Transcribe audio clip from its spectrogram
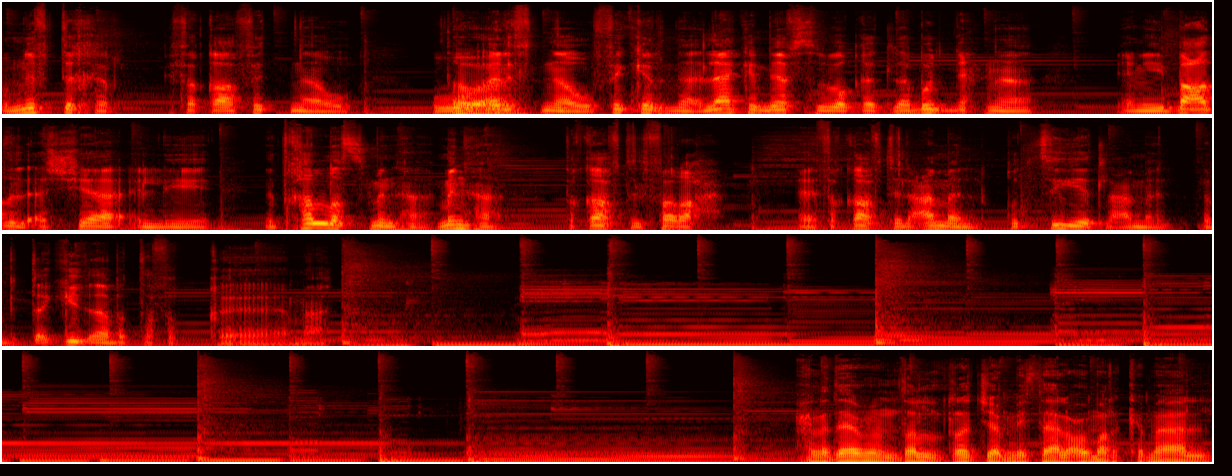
وبنفتخر بثقافتنا و-. وارثنا وفكرنا لكن بنفس الوقت لابد نحن يعني بعض الأشياء اللي نتخلص منها منها ثقافة الفرح ثقافة العمل قدسية العمل. فبالتأكيد أنا بتفق آه، معك. إحنا دائما بنضل نرجع مثال عمر كمال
